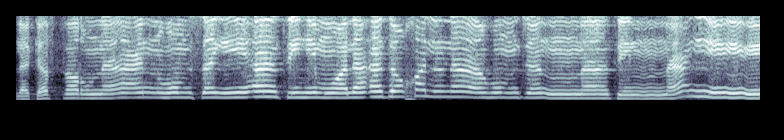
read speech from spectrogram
لكفرنا عنهم سيئاتهم ولأدخلناهم جنات النعيم.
